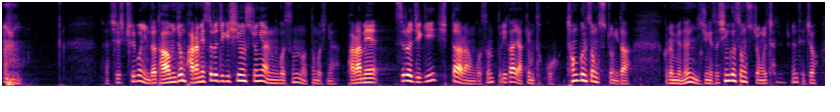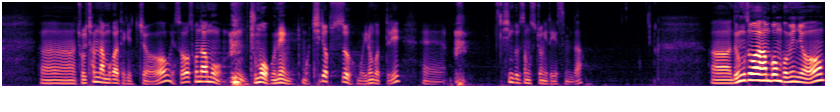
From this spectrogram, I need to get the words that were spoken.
자, 77번입니다. 다음 중 바람에 쓰러지기 쉬운 수종이 아닌 것은 어떤 것이냐? 바람에 쓰러지기 쉽다라는 것은 뿌리가 얇게 붙었고 청근성 수종이다. 그러면은 이 중에서 신근성 수종을 찾으면 되죠. 어, 졸참나무가 되겠죠. 그래서 소나무, 주목, 은행, 뭐 칠엽수 뭐 이런 것들이 에, 신근성 수종이 되겠습니다. 어, 능소화 한번 보면요.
